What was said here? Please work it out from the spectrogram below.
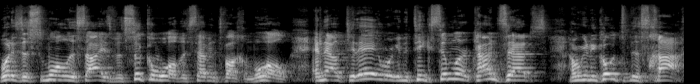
what is the smallest size of a sukkah wall, the seventh tvachim wall. And now today we're going to take similar concepts and we're going to go to the schach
